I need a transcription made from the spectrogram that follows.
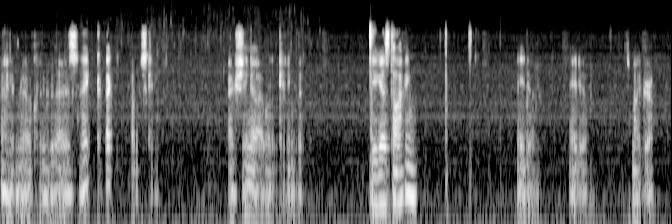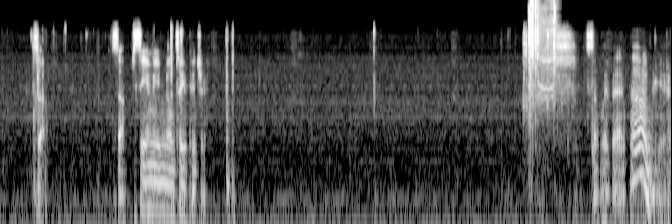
I have no clue who that is. Hey, come back. I'm just kidding. Actually, no, I wasn't kidding, but you guys talking? How you doing? How you doing? It's my girl. What's up? What's up? See, I'm even gonna take a picture. Stuff like that. Oh, yeah,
